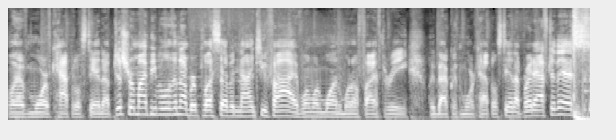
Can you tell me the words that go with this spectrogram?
we'll have more of Capital Stand Up. Just remind people of the number plus seven nine two five one one one one zero five three. We'll be back with more Capital Stand Up right after this.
